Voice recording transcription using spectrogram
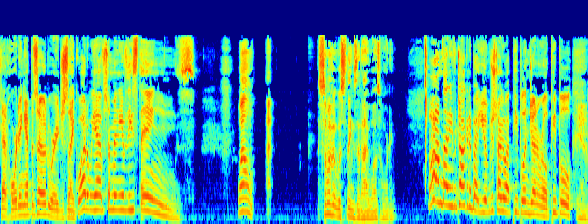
That hoarding episode where you're just like, why do we have so many of these things? Well, I, some of it was things that I was hoarding. Oh, I'm not even talking about you. I'm just talking about people in general. People Yeah.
